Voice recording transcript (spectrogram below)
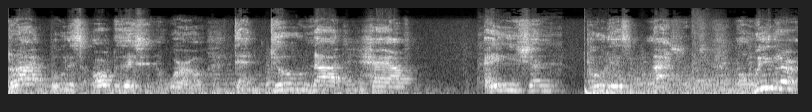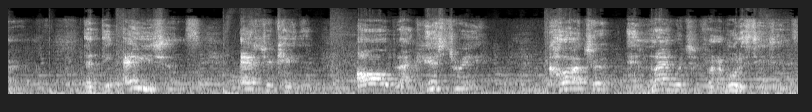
Black Buddhist organization in the world that do not have Asian Buddhist masters. When we learned that the Asians educated all black history, culture, and language from the Buddhist teachings,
